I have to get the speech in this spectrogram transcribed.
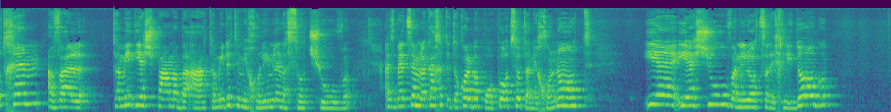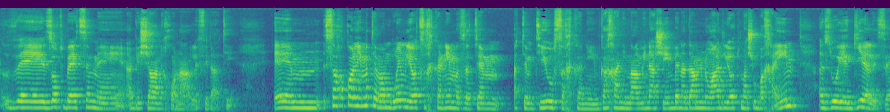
אתכם, אבל תמיד יש פעם הבאה, תמיד אתם יכולים לנסות שוב. אז בעצם לקחת את הכל בפרופורציות הנכונות, יהיה, יהיה שוב, אני לא צריך לדאוג. וזאת בעצם אה, הגישה הנכונה לפי דעתי. אמ, סך הכל אם אתם אמורים להיות שחקנים אז אתם, אתם תהיו שחקנים, ככה אני מאמינה שאם בן אדם נועד להיות משהו בחיים אז הוא יגיע לזה,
